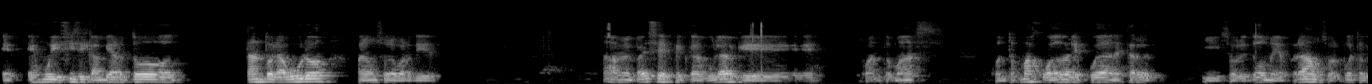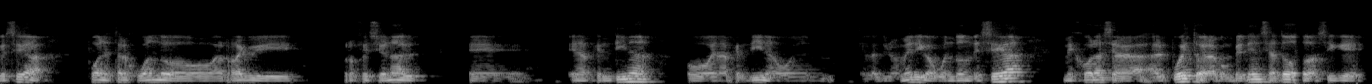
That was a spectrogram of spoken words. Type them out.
es muy difícil cambiar todo, tanto laburo para un solo partido. Ah, me parece espectacular que cuanto más, cuantos más jugadores puedan estar, y sobre todo medios grounds o el puesto que sea, puedan estar jugando al rugby profesional eh, en Argentina, o en Argentina, o en, Latinoamérica, o en donde sea, mejor hacia al puesto, a la competencia, todo. Así que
